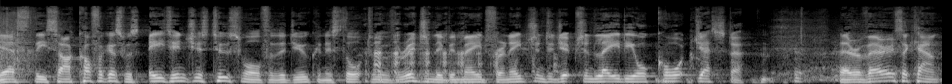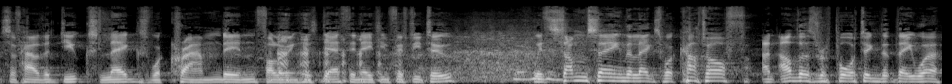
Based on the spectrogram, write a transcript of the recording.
Yes, the sarcophagus was eight inches too small for the Duke and is thought to have originally been made for an ancient Egyptian lady or court jester. There are various accounts of how the Duke's legs were crammed in following his death in 1852, with some saying the legs were cut off and others reporting that they were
